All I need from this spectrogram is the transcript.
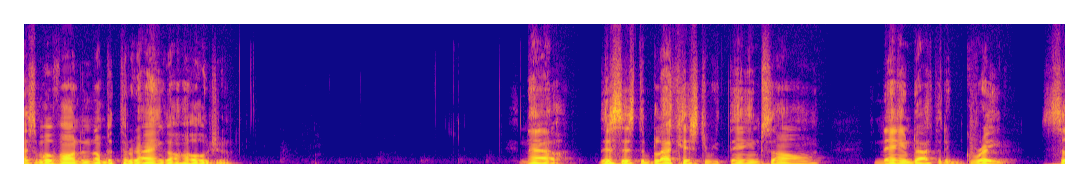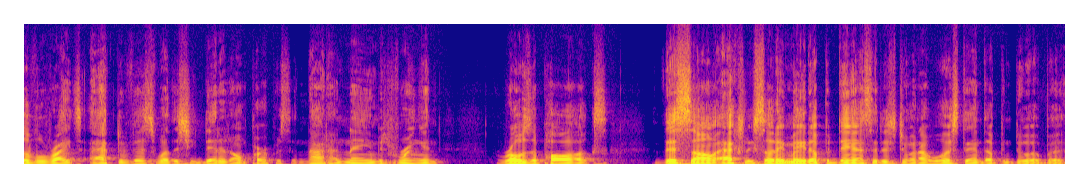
Let's move on to number three. I ain't gonna hold you. Now, this is the Black History theme song named after the great civil rights activist, whether she did it on purpose or not. Her name is ringing. Rosa Parks, this song actually, so they made up a dance to this joint. I would stand up and do it, but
